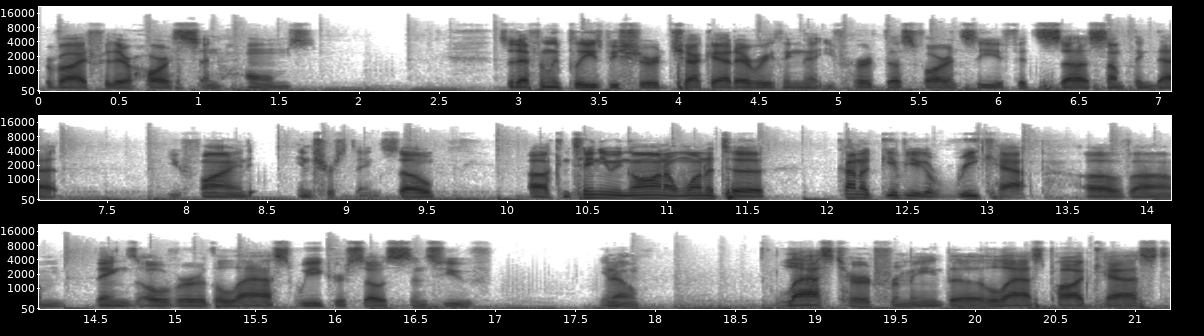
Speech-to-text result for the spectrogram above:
provide for their hearths and homes. So definitely, please be sure to check out everything that you've heard thus far and see if it's uh, something that you find interesting. So, uh, continuing on, I wanted to kind of give you a recap of um, things over the last week or so since you've, you know, last heard from me. The, last podcast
